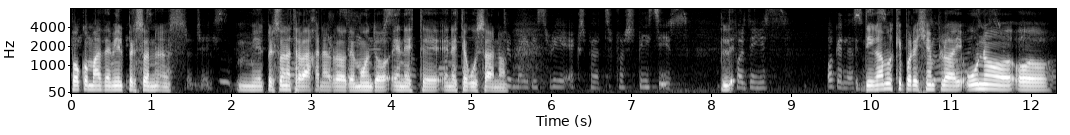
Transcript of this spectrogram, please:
poco más de mil personas, mil personas trabajan alrededor del mundo en este, en este gusano. digamos que, por ejemplo, hay uno o,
